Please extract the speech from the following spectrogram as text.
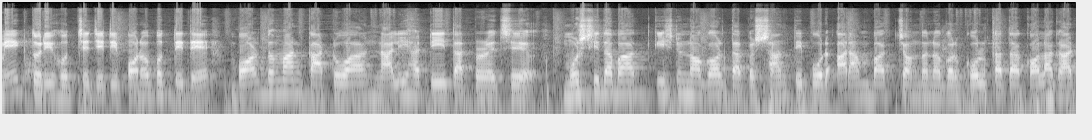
মেঘ তৈরি হচ্ছে, যেটি পরবর্তীতে বর্ধমান, কাটোয়া, নালিহাটি, তারপর রয়েছে মুর্শিদাবাদ, কৃষ্ণনগর, তারপর শান্তিপুর, আরামবাগ, চন্দননগর, কলকাতা, কলাঘাট,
